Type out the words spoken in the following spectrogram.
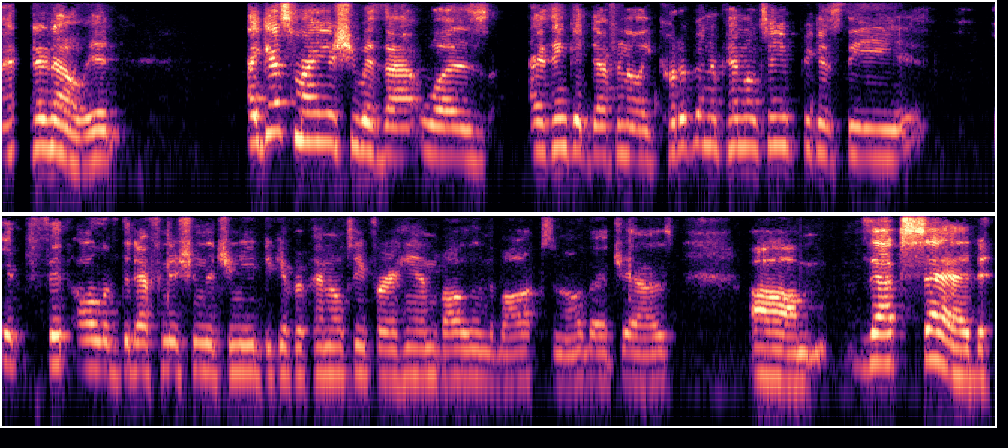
i don't know it i guess my issue with that was i think it definitely could have been a penalty because the it fit all of the definition that you need to give a penalty for a handball in the box and all that jazz um, that said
